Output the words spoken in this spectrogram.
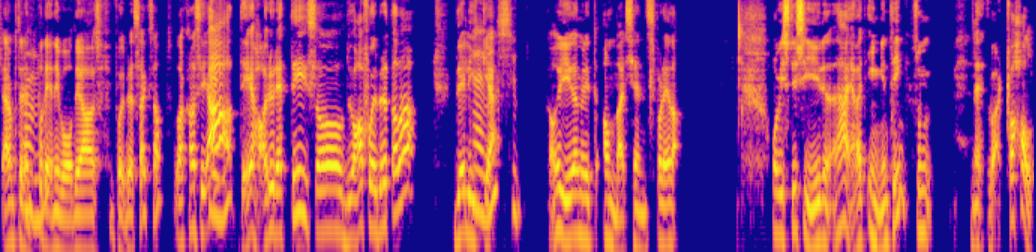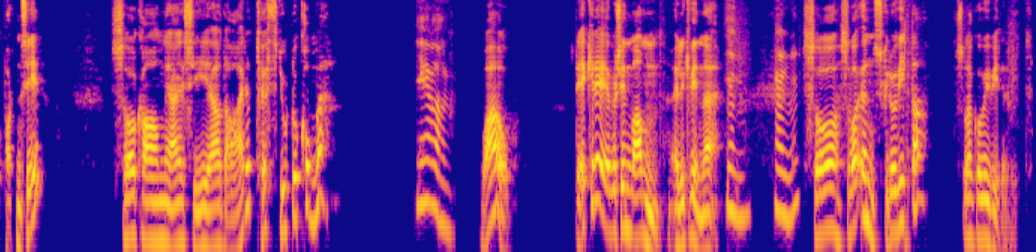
Det er omtrent på mm. det nivået de har forberedt seg. ikke sant? Og da kan jeg si ja, mm. det har du rett i, så du har forberedt deg da. Det liker jeg. Kan du gi dem litt anerkjennelse for det, da. Og hvis de sier nei, jeg vet ingenting, som i hvert fall halvparten sier, så kan jeg si ja, da er det tøft gjort å komme. Ja. Wow. Det krever sin mann eller kvinne. Mm. Mm. Så, så, hva ønsker du å vite? Så da går vi videre dit.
